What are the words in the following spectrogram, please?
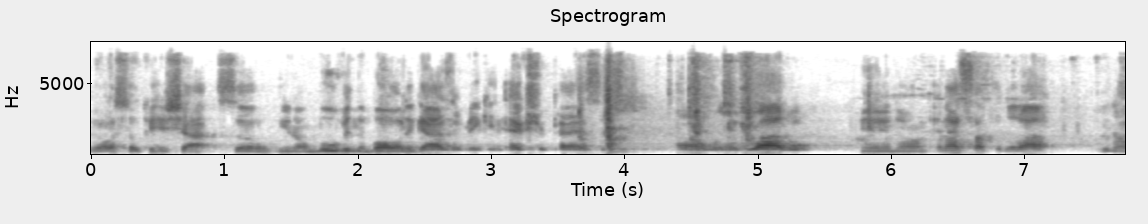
we also can hit shots. So, you know, moving the ball, the guys are making extra passes uh, when they're driving. And, um, and that's something that I, you know,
